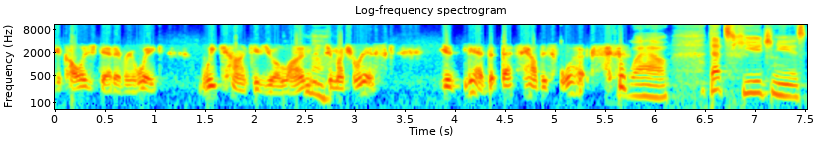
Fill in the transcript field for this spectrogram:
your college debt every week, we can't give you a loan. No. There's too much risk. yeah, that's how this works. wow, that's huge news.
